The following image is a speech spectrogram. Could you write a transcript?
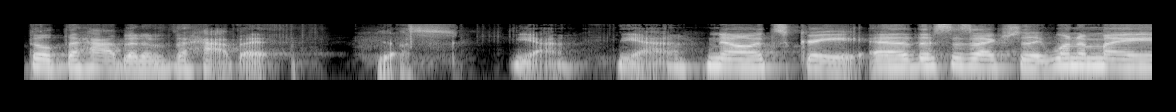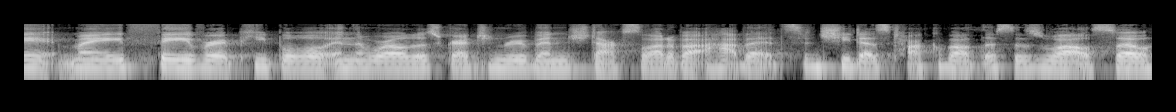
build the habit of the habit. Yes. Yeah yeah. No it's great. Uh, this is actually one of my my favorite people in the world is gretchen rubin. She talks a lot about habits and she does talk about this as well. So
